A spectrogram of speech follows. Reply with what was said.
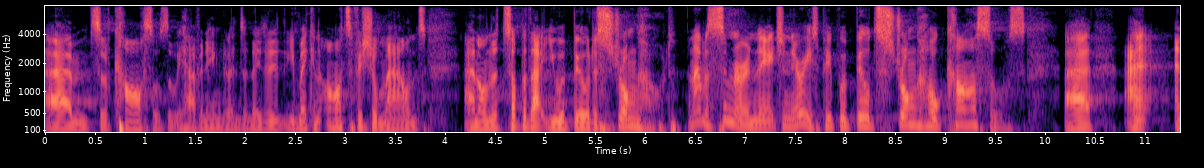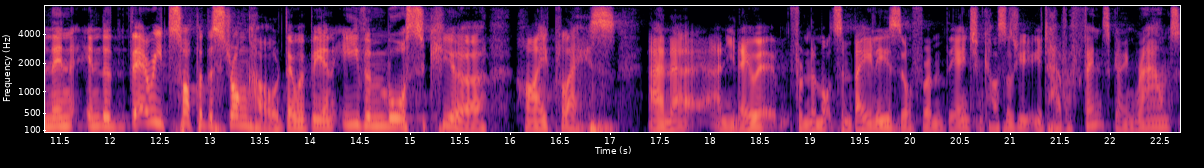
um, sort of castles that we have in England. And they, you make an artificial mound, and on the top of that, you would build a stronghold. And that was similar in the ancient Near East. People would build stronghold castles. Uh, and, and then in the very top of the stronghold, there would be an even more secure high place. And, uh, and you know, from the Mottes and Baileys or from the ancient castles, you'd have a fence going round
